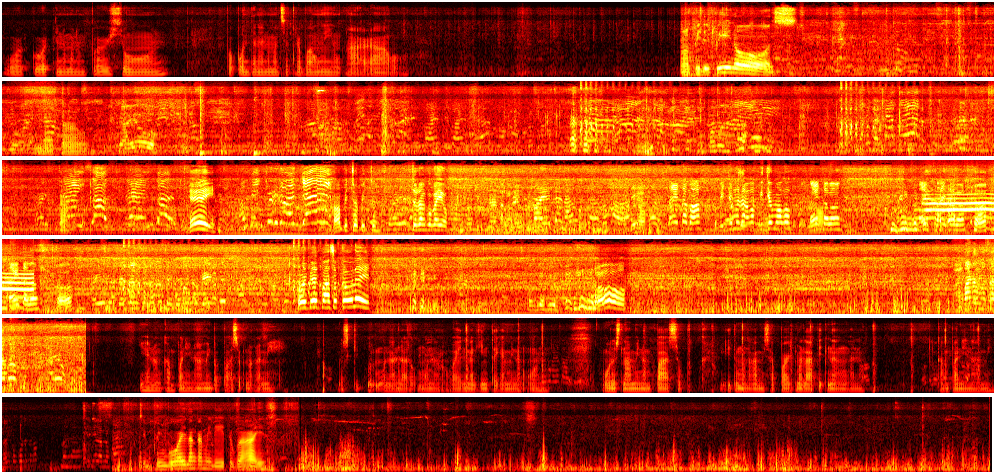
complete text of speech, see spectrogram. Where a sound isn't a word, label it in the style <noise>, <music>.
Work, work na naman ang person. Papunta na naman sa trabaho ngayong araw. Mga Pilipinos! Mga tao. Ta- <laughs> Jason! Jason! Hey! Ang picture naman dyan! Oh, picture, picture. Picturean ko kayo. Nakita mo? Video mo sa ako, video mo ako. Nakita mo? Nakita mo? Ha? Nakita mo? Oo. Hoy, Ben, pasok ka ulit. <laughs> Oo. Paano masabi? Ang company namin. Papasok na kami. Basketball muna, laro muna. While naghintay kami ng ano, oras namin ng pasok. Dito muna kami sa part malapit ng ano, company namin. Simpleng buhay lang kami dito, guys.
